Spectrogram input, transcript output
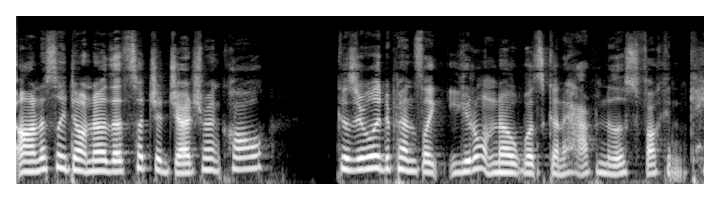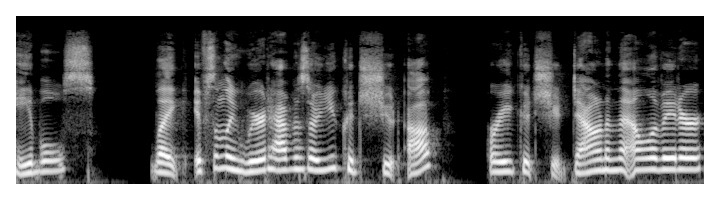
honestly don't know. That's such a judgment call because it really depends. Like, you don't know what's going to happen to those fucking cables. Like, if something weird happens there, you could shoot up or you could shoot down in the elevator.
